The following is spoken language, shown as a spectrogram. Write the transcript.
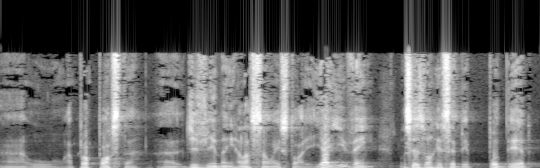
a, o, a proposta a, divina em relação à história. E aí vem, vocês vão receber poder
